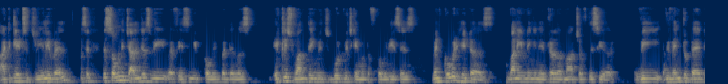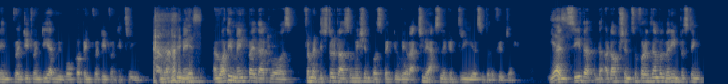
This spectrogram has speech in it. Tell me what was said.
articulates it really well. He said, "There's so many challenges we were facing with COVID, but there was at least one thing which good which came out of COVID." He says, "When COVID hit us one evening in April or March of this year, we we went to bed in 2020 and we woke up in 2023." And what he meant, yes. and what he meant by that was, from a digital transformation perspective, we have actually accelerated three years into the future. Yes. And see the, the adoption. So, for example, very interesting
